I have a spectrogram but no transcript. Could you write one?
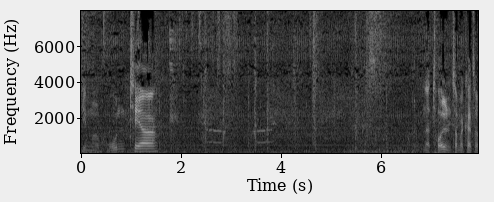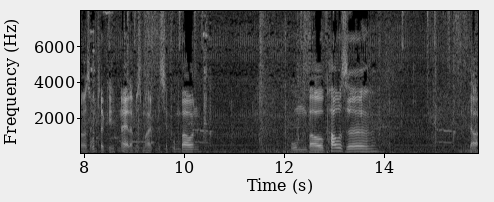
Gehen wir runter. Na toll, jetzt haben wir keins mehr, was runtergeht. Naja, da müssen wir halt ein bisschen umbauen. Umbau, Pause. Ja.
